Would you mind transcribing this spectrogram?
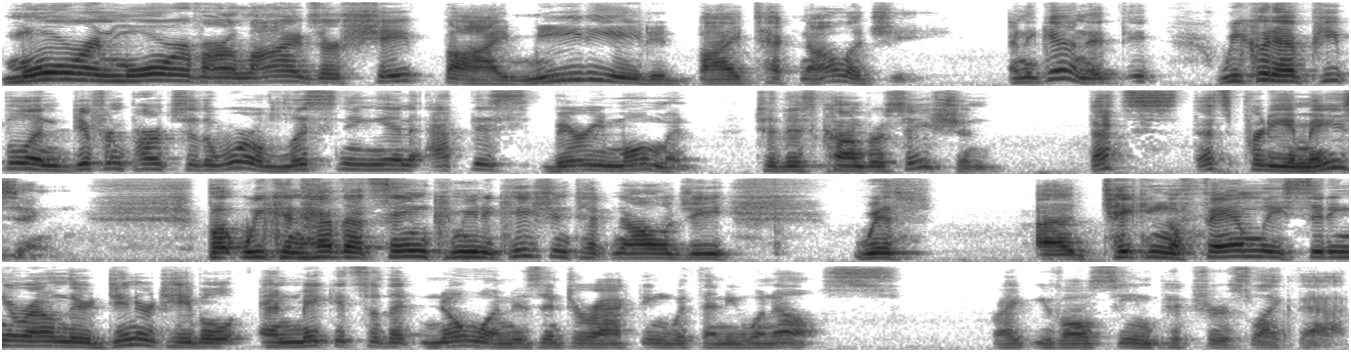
more and more of our lives are shaped by, mediated by technology. And again, it, it, we could have people in different parts of the world listening in at this very moment to this conversation. That's, that's pretty amazing. But we can have that same communication technology with uh, taking a family sitting around their dinner table and make it so that no one is interacting with anyone else. Right? You've all seen pictures like that.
